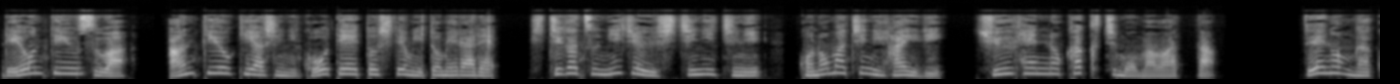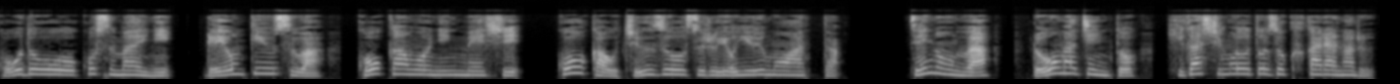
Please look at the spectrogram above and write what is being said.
レオンティウスはアンティオキア氏に皇帝として認められ、7月27日にこの町に入り、周辺の各地も回った。ゼノンが行動を起こす前に、レオンティウスは交換を任命し、効果を鋳造する余裕もあった。ゼノンはローマ人と東ゴート族からなる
